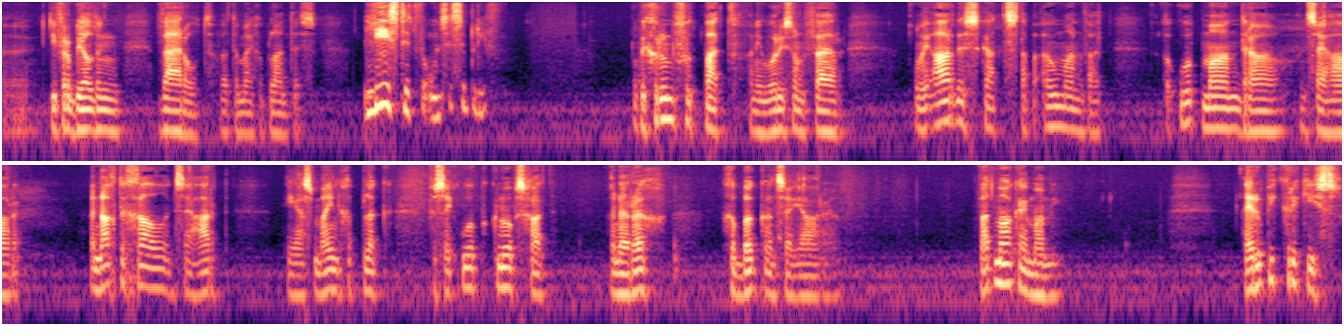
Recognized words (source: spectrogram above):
uh, die verbeelding wêreld wat in my geplant is. Lees dit vir ons asseblief. Op die groen voetpad van die horison ver om die aarde skat stap 'n ou man wat 'n oop maan dra in sy hare. 'n Nagtegaal in sy hart, hy as myn gepluk vir sy oop knoopsgat in 'n rug gebuk aan sy jare. Wat maak hy, mami? Hy roep die krikkies,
